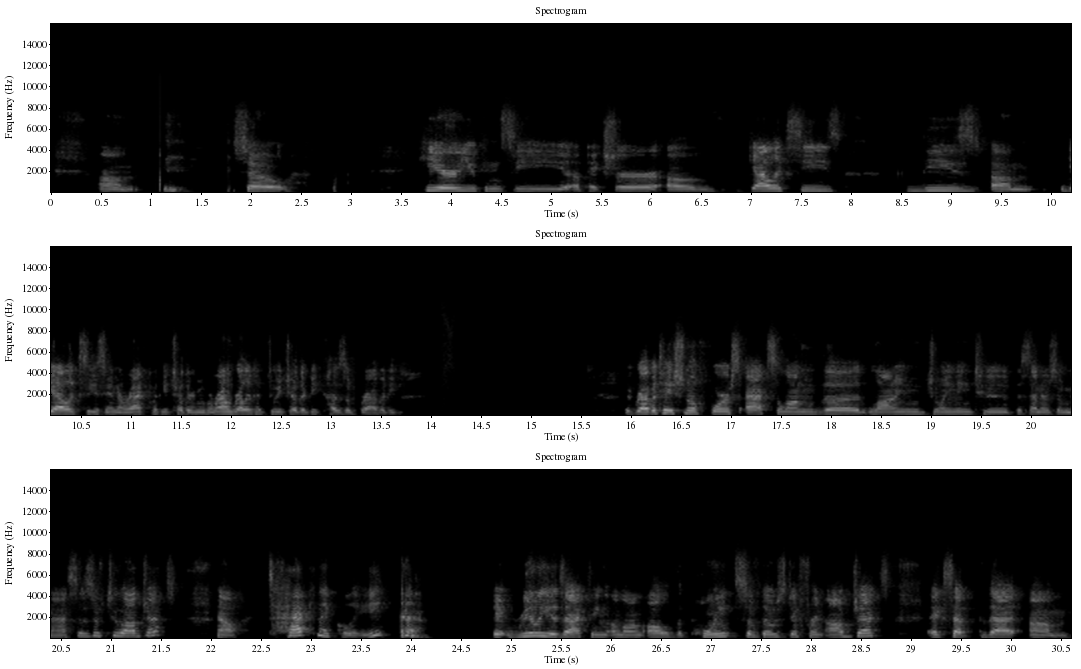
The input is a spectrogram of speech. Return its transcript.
Um, so here you can see a picture of galaxies. These um, galaxies interact with each other, and move around relative to each other because of gravity. The gravitational force acts along the line joining to the centers of masses of two objects. Now, technically, it really is acting along all of the points of those different objects, except that um,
